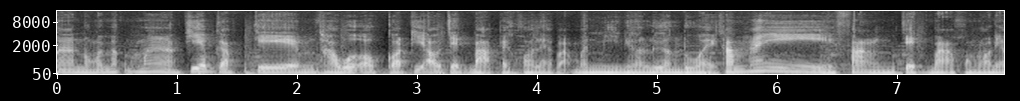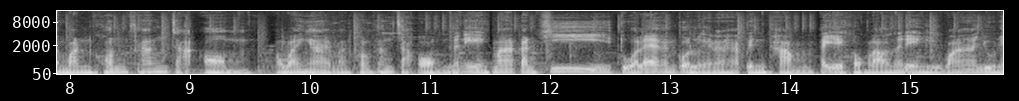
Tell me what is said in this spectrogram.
มาน้อยมาก ๆ เทียบกับเกม Tower of God ที่เอา 7 บาทไปคอลแลบอะมันมีเนื้อเรื่องด้วยทำให้ฝั่ง 7 บาทของเราเนี่ยมันค่อนข้างจะอ่อม เอาไว้ง่ายมันค่อนข้างจะอ่อมนั่นเองมากันที่ตัวแรกกันก่อนเลยนะฮะเป็นพัมพระเอกของเรานั่นเองหรือว่าอยู่ใน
